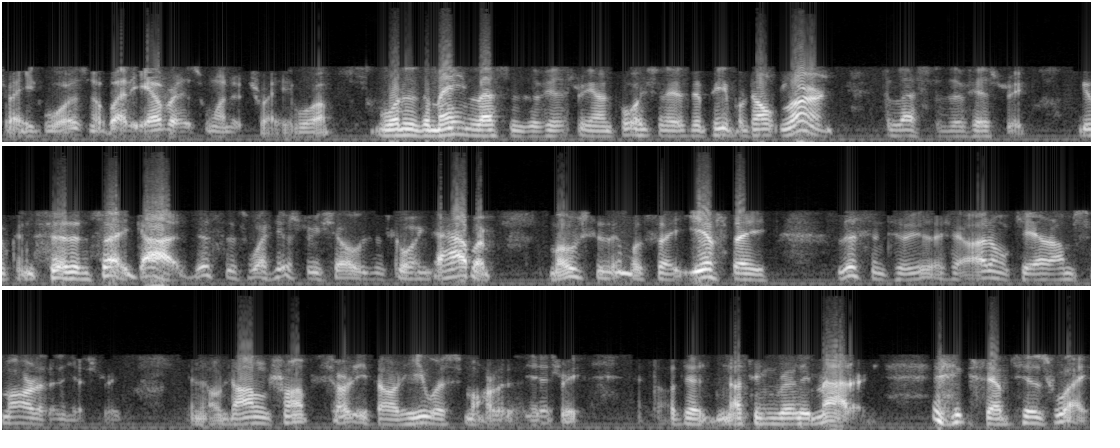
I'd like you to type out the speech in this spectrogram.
trade wars. Nobody ever has won a trade war. One of the main lessons of history, unfortunately, is that people don't learn the lessons of history. You can sit and say, "God, this is what history shows is going to happen." Most of them will say, if they listen to you, they say, "I don't care. I'm smarter than history." You know, Donald Trump certainly thought he was smarter than history and thought that nothing really mattered except his way.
